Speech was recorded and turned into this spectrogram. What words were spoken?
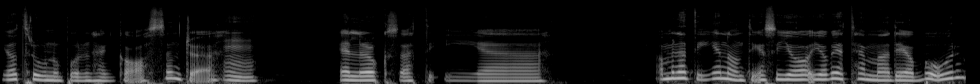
jag tror nog på den här gasen tror jag. Mm. Eller också att det är Ja men att det är någonting. Alltså jag, jag vet hemma där jag bor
